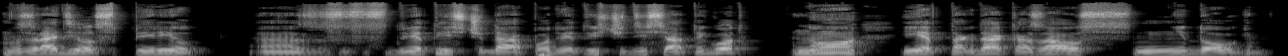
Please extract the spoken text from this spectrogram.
возродилась в период с 2000 да, по 2010 год, но и это тогда оказалось недолгим.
